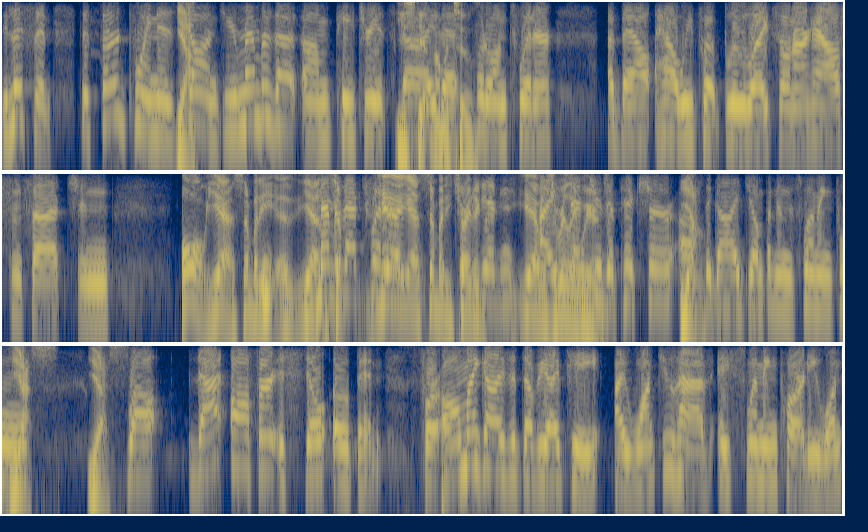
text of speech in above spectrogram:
Listen, the third point is, Yeah. John, do you remember that um, Patriots You guy that two. put on Twitter about how we put blue lights on our house and such? And Oh yeah, somebody. Uh, yeah, remember some- that Twitter? Yeah, yeah. Somebody tried to. that we did? Yeah, it was I really sent weird. You the picture of Yeah. the guy jumping in the swimming pool. Yes, yes. Well, that offer is still open. For all my guys at WIP, I want to have a swimming party once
